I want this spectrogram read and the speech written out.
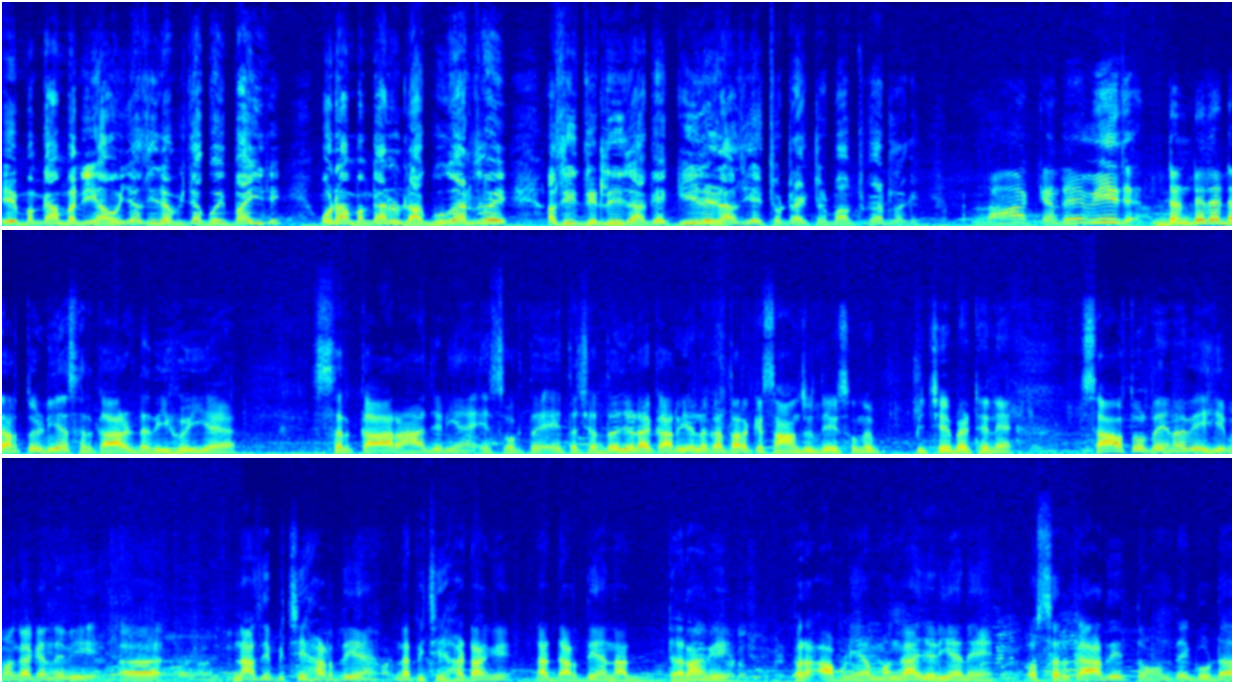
ਇਹ ਮੰਗਾਂ ਮੰਨੀਆਂ ਹੋਈਆਂ ਸੀ, ਰਵੀ ਤਾਂ ਕੋਈ ਪਾਈ ਨਹੀਂ। ਉਹਨਾਂ ਮੰਗਾਂ ਨੂੰ ਲਾਗੂ ਕਰ ਦੇਵੇ। ਅਸੀਂ ਦਿੱਲੀ ਜਾ ਕੇ ਕੀ ਲੈਣਾ ਸੀ, ਇੱਥੋਂ ਟਰੈਕਟਰ ਵਾਪਸ ਕਰ ਲਾਂਗੇ। ਤਾਂ ਕਹਿੰਦੇ ਵੀ ਡੰਡੇ ਦੇ ਡਰ ਤੋਂ ਜਿਹੜੀ ਹੈ ਸਰਕਾਰ ਡਰੀ ਹੋਈ ਹੈ। ਸਰਕਾਰਾਂ ਜਿਹੜੀਆਂ ਇਸ ਵਕਤ ਇਹ ਤਸ਼ੱਦਦ ਜਿਹੜਾ ਕਰ ਰਹੀ ਹੈ ਲਗਾਤਾਰ ਕਿਸਾਨ ਤੁਸੀਂ ਦੇਖ ਸਕਦੇ ਪਿੱਛੇ ਬੈਠੇ ਨੇ। ਸਾਫ਼ ਤੌਰ ਤੇ ਇਹਨਾਂ ਵੀ ਇਹੀ ਮੰਗਾ ਕਹਿੰਦੇ ਵੀ ਨਾ ਅਸੀਂ ਪਿੱਛੇ ਹਟਦੇ ਆ ਨਾ ਪਿੱਛੇ ਹਟਾਂਗੇ, ਨਾ ਡਰਦੇ ਆ ਨਾ ਡਰਾਂਗੇ। ਪਰ ਆਪਣੀਆਂ ਮੰਗਾਂ ਜਿਹੜੀਆਂ ਨੇ, ਉਹ ਸਰਕਾਰ ਦੀ ਧੌਣ ਤੇ ਗੋਡਾ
